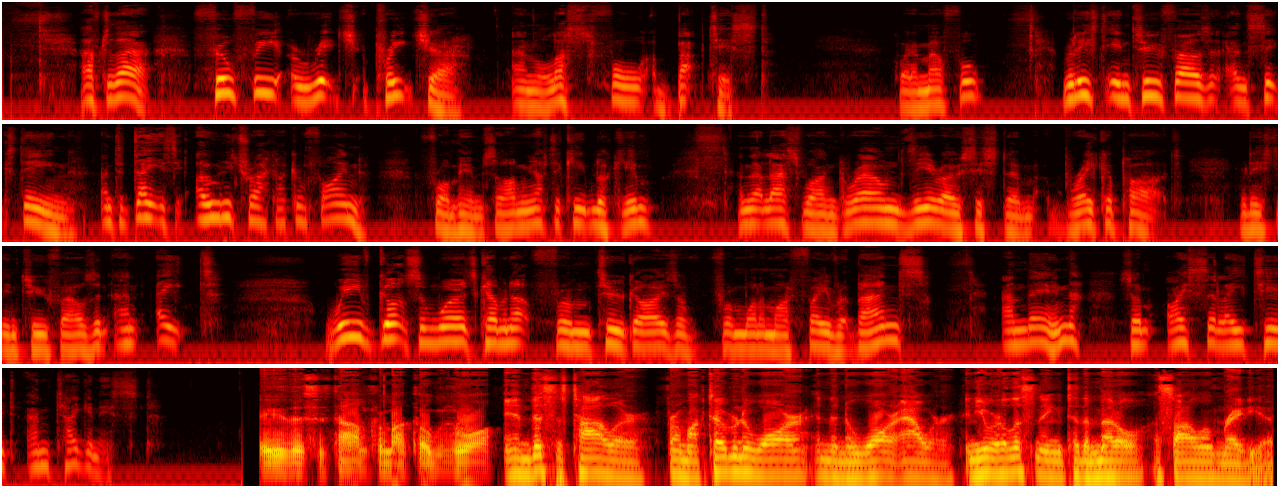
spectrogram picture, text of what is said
After that, Filthy Rich Preacher and Lustful Baptist. Quite a mouthful. Released in 2016, and to date it's the only track I can find from him, so I'm going to have to keep looking. And that last one, Ground Zero System, Break Apart, released in 2008. We've got some words coming up from two guys of, from one of my favourite bands, and then some isolated antagonist. Hey, this is Tom from October Noir. And this is Tyler from October Noir and the Noir Hour, and you are listening to the Metal Asylum Radio.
